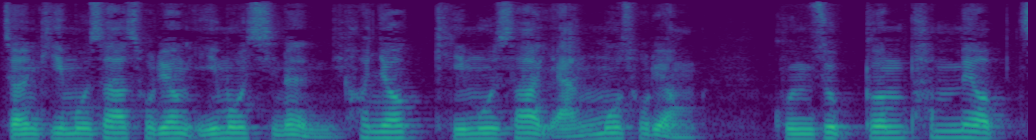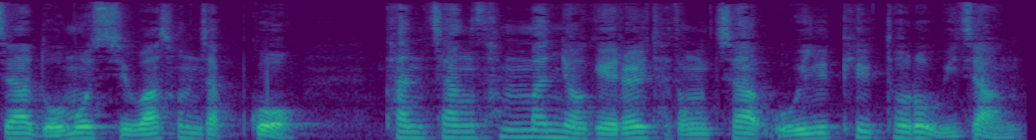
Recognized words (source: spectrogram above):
전 기무사 소령 이모 씨는 현역 기무사 양모 소령, 군수품 판매업자 노모 씨와 손잡고 탄창 3만여 개를 자동차 오일 필터로 위장,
